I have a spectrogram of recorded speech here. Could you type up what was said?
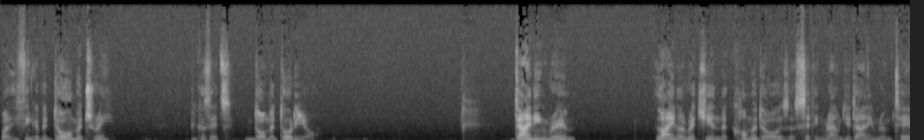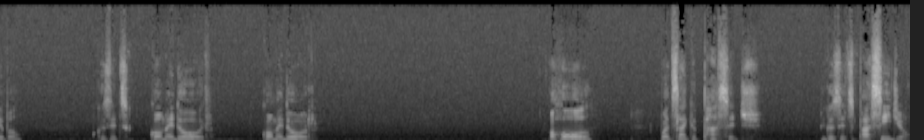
well, you think of a dormitory, because it's dormitorio dining room. Lionel Richie and the Commodores are sitting round your dining room table because it's comedor, comedor. A hall, well, it's like a passage because it's pasillo,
